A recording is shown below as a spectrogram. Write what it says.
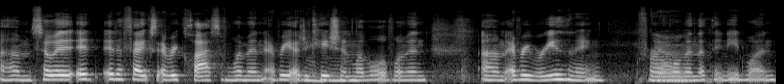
Um, so it, it, it affects every class of women every education level of women um, every reasoning for a woman that they need one.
